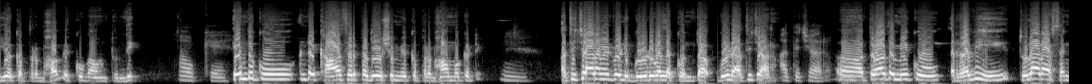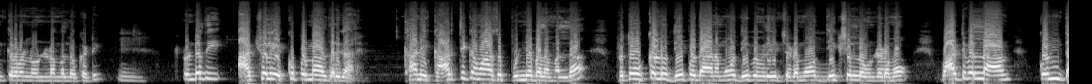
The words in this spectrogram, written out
ఈ యొక్క ప్రభావం ఎక్కువగా ఉంటుంది. ఎందుకు? అంటే కాసర్ప దోషం యొక్క ప్రభావం ఒకటి. అతిచారమైనటువంటి గురుడు వల్ల కొంత గురుడు అతిచారం. అతిచారం. తర్వాత మీకు రవి తులారా సంక్రమణలో ఉండడం వల్ల ఒకటి. రెండోది యాక్చువల్గా ఎక్కువ ప్రమాదాలు జరగాలి. కానీ కార్తీక మాస పుణ్యబలం వల్ల ప్రతి ఒక్కళ్ళు దీపదానమో దీపం వెలిగించడమో దీక్షల్లో ఉండడమో వాటి వల్ల కొంత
